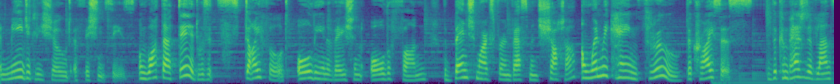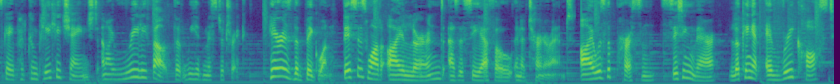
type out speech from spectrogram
immediately showed efficiencies. And what that did was it stifled all the innovation, all the fun, the benchmarks for investment shot up. And when we came through the crisis, the competitive landscape had completely changed and I really felt that we had missed a trick. Here is the big one. This is what I learned as a CFO in a turnaround. I was the person sitting there looking at every cost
